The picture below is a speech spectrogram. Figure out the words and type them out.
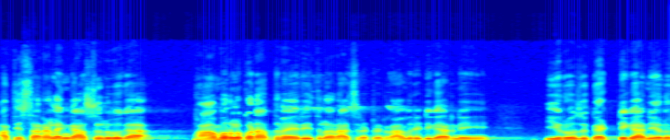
అతి సరళంగా సులువుగా పామరులు కూడా అర్థమయ్యే రీతిలో రాసినటువంటి రామిరెడ్డి గారిని ఈరోజు గట్టిగా నేను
